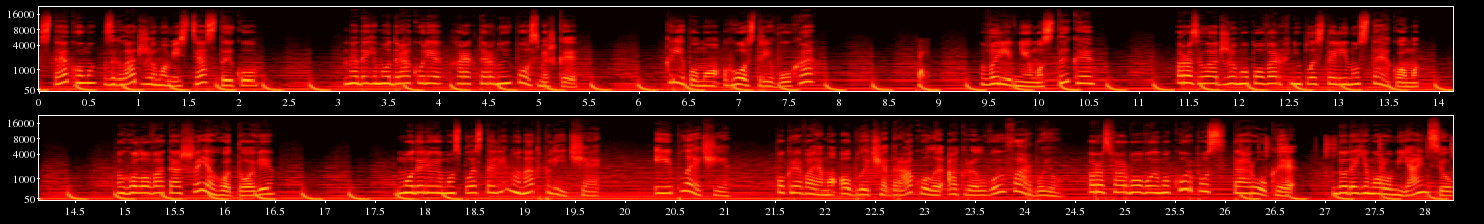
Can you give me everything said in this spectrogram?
стеком згладжуємо місця стику. Надаємо дракулі характерної посмішки. Кріпимо гострі вуха, вирівнюємо стики, розгладжуємо поверхню пластиліну стеком. Голова та шия готові. Моделюємо з пластиліну надпліччя і плечі. Покриваємо обличчя дракули акриловою фарбою. Розфарбовуємо корпус та руки. Додаємо рум'янцю.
